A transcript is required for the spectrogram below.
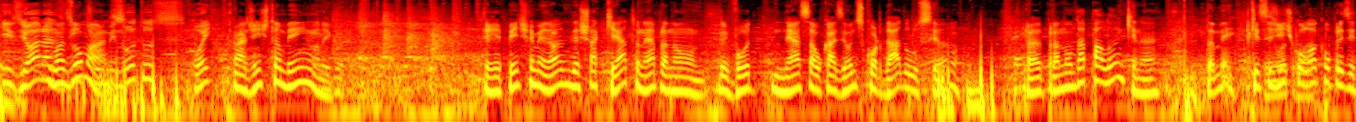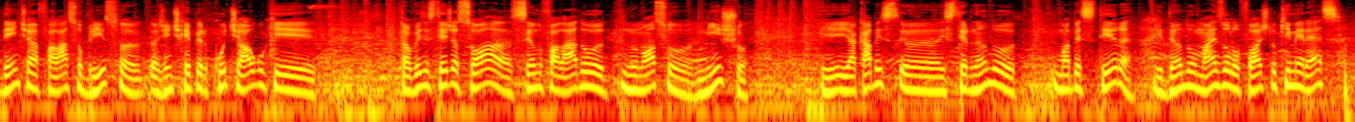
15 horas, Mas, ô, 21 Márcio. minutos. Oi? A gente também, Fala, Igor. de repente, é melhor deixar quieto, né? Pra não. Eu vou, nessa ocasião, discordar do Luciano. Pra, pra não dar palanque, né? Também. Porque se a gente coloca o presidente a falar sobre isso, a gente repercute algo que talvez esteja só sendo falado no nosso nicho e, e acaba externando uma besteira e dando mais holofote do que merece. lado.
